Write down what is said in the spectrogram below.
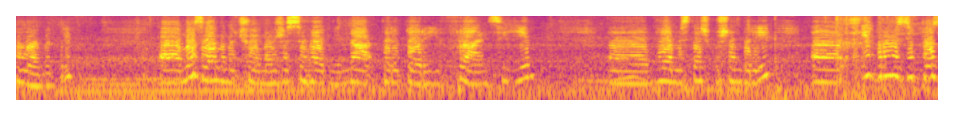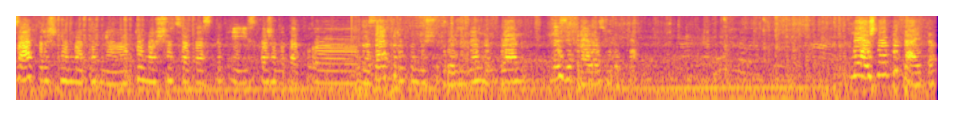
кілометрів. Е, Ми з вами ночуємо вже сьогодні на території Франції е, в містечку Шамбері. Е, І друзі, по завтрашньому дню, думаю, що це в нас такий, скажімо так, е, на завтра, тому що друзі, не, не, зібралась група. Можна, питайте.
